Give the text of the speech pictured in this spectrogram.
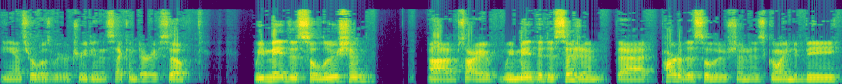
the, answer was we were treating it secondary. So, we made the solution uh, sorry, we made the decision that part of the solution is going to be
